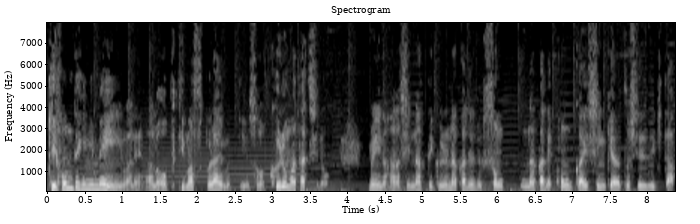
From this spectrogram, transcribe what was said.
基本的にメインはね、あの、オプティマスプライムっていうその車たちのメインの話になってくる中で、その中で今回新キャラとして出てきた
